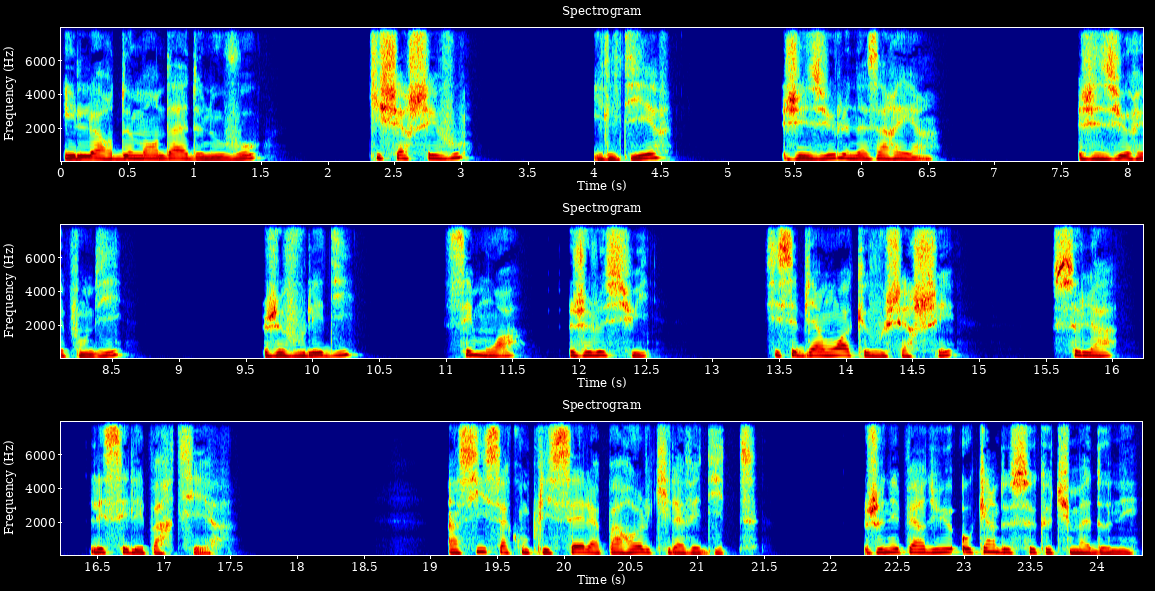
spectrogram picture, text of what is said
Il leur demanda de nouveau Qui cherchez-vous? Ils dirent Jésus le Nazaréen. Jésus répondit Je vous l'ai dit, c'est moi, je le suis. Si c'est bien moi que vous cherchez, cela, laissez-les partir. Ainsi s'accomplissait la parole qu'il avait dite. Je n'ai perdu aucun de ceux que tu m'as donnés.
